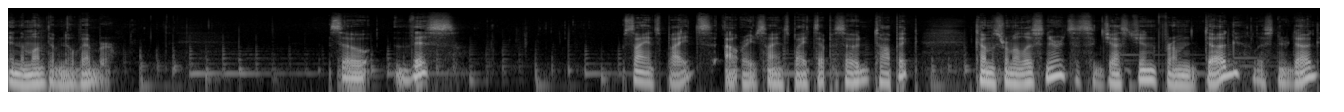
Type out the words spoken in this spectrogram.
in the month of November. So, this Science Bites, Outrage Science Bites episode topic comes from a listener. It's a suggestion from Doug, listener Doug.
